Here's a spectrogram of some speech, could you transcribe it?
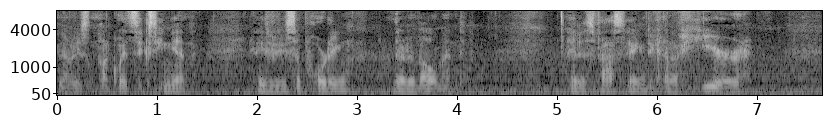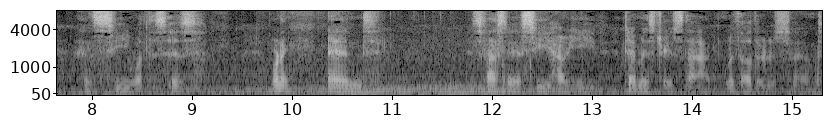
You know, he's not quite 16 yet, and he's really supporting their development. And it's fascinating to kind of hear and see what this is. Morning. And it's fascinating to see how he demonstrates that with others. And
